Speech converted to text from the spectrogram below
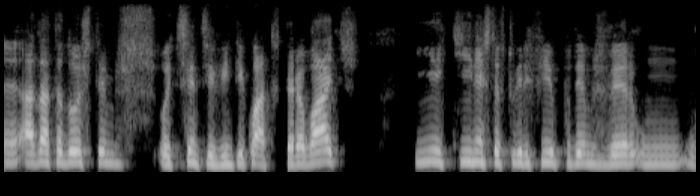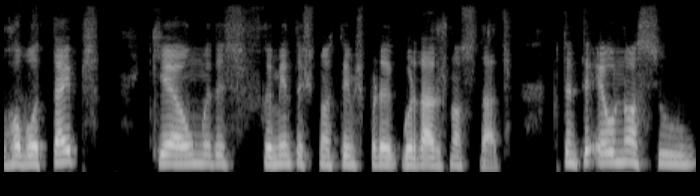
Uh, à data de hoje temos 824 terabytes e aqui nesta fotografia podemos ver um, um robô de tapes, que é uma das ferramentas que nós temos para guardar os nossos dados. Portanto, é o nosso,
